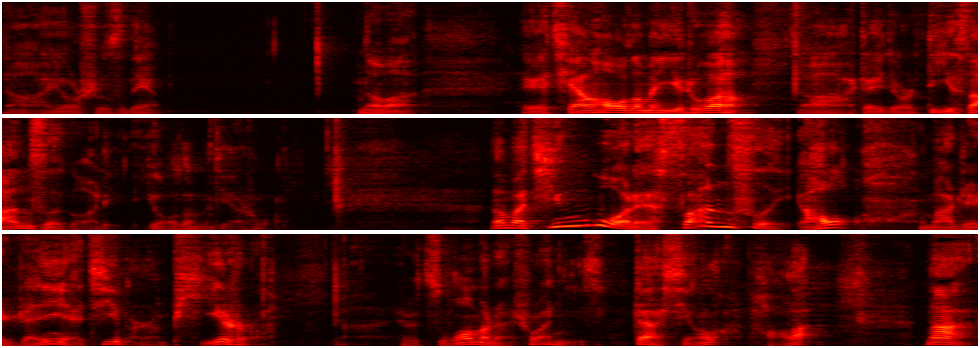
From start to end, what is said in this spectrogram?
啊，又十四天。那么这前后这么一折腾啊，这就是第三次隔离，又这么结束了。那么经过这三次以后，他妈这人也基本上皮实了啊，就琢磨着说你这行了，好了，那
